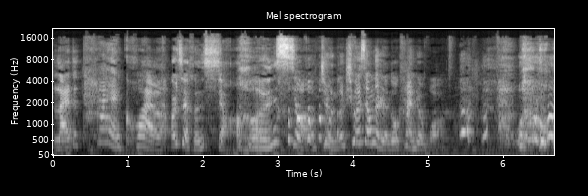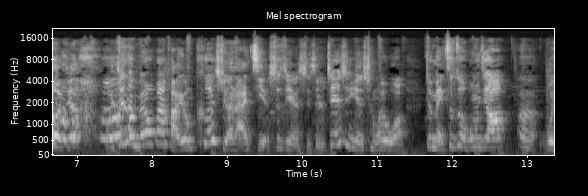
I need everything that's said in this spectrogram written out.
来的太快了，而且很响。很响，整个车厢的人都看着我。我我觉得我真的没有办法用科学来解释这件事情，这件事情也成为我就每次坐公交，嗯，我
